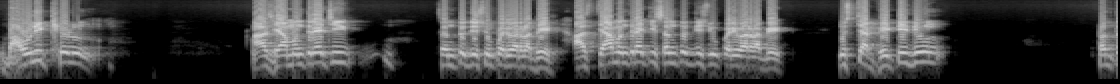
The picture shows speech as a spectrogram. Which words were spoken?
भावनिक खेळून आज ह्या मंत्र्याची संत देशमुख परिवाराला भेट. आज त्या मंत्र्याची संत देशमुख परिवाराला भेट. नुसत्या भेटी देऊन फक्त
